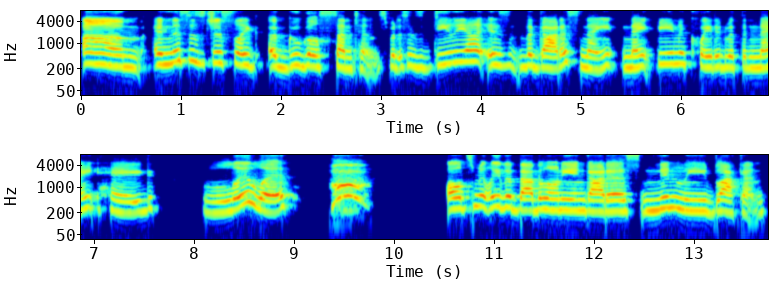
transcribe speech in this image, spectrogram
um and this is just like a Google sentence but it says Delia is the goddess night night being equated with the night hag Lilith ultimately the Babylonian goddess Ninli Blacken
